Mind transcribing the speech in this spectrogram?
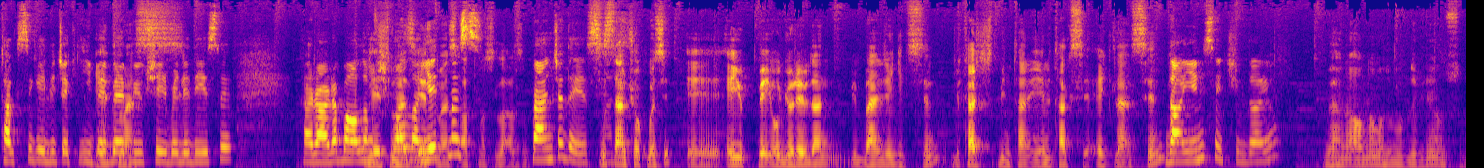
taksi gelecek. İBB Yetmez. Büyükşehir Belediyesi karara bağlamış. Yetmez, Vallahi yetmez, yetmez. atması lazım. Bence de yetmez. Sistem çok basit. Ee, Eyüp Bey o görevden bence gitsin. Birkaç bin tane yeni taksi eklensin. Daha yeni seçildi ayol. Ben anlamadım onu da biliyor musun?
